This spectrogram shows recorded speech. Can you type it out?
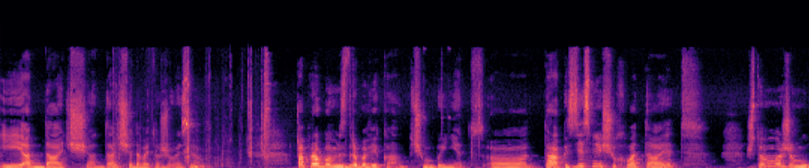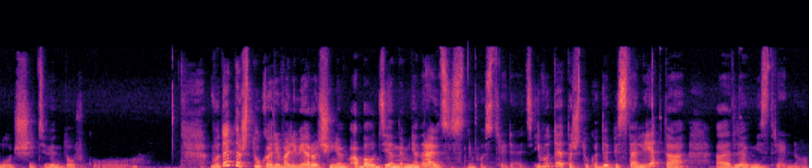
И отдача. Отдача давай тоже возьмем. Попробуем с дробовика. Почему бы и нет? А, так, здесь мне еще хватает. Что мы можем улучшить? Винтовку. Вот эта штука, револьвер очень обалденный. Мне нравится с него стрелять. И вот эта штука для пистолета, а, для огнестрельного.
